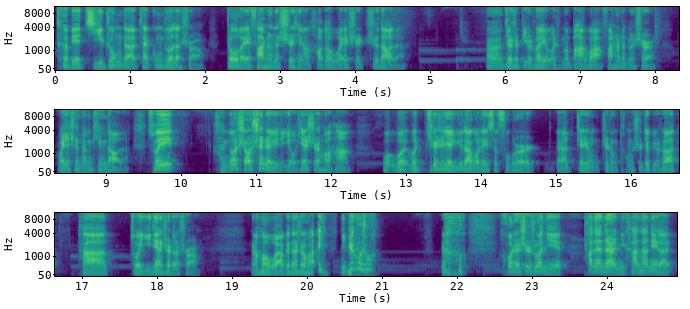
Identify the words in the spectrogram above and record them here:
特别集中的在工作的时候，周围发生的事情好多我也是知道的。嗯，就是比如说有个什么八卦发生了什么事儿，我也是能听到的。所以很多时候，甚至有有些时候哈，我我我确实也遇到过类似富贵儿呃这种这种同事，就比如说他做一件事的时候，然后我要跟他说话，哎，你别跟我说话，然后或者是说你他在那儿，你看他那个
